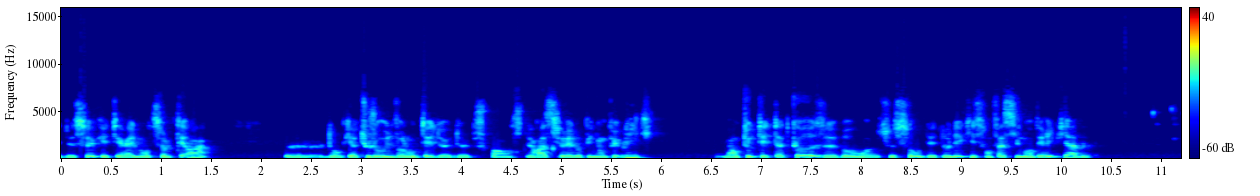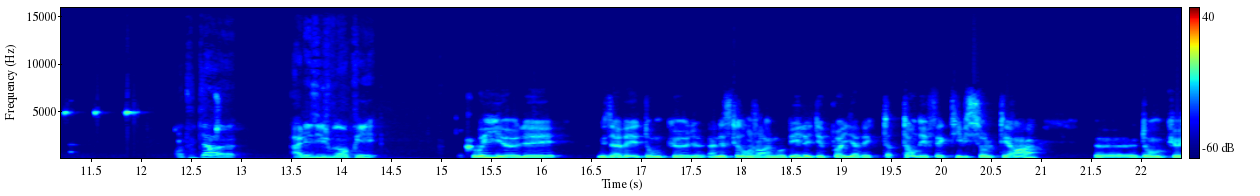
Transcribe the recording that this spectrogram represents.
et de ceux qui étaient réellement sur le terrain. Euh, donc il y a toujours une volonté de, je pense, de rassurer l'opinion publique. Mais en tout état de cause, bon, ce sont des données qui sont facilement vérifiables. En tout cas, euh, allez-y, je vous en prie. Oui, euh, les, vous avez donc euh, un escadron gendarme mobile déployé avec tant d'effectifs sur le terrain. donc,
